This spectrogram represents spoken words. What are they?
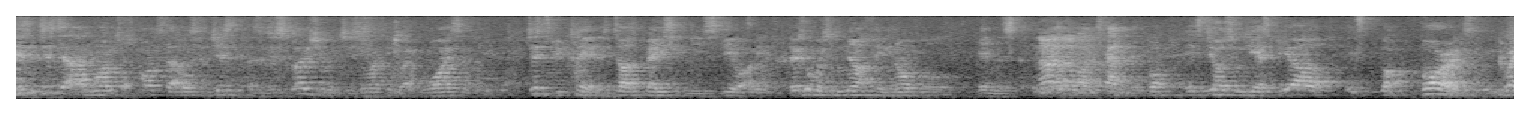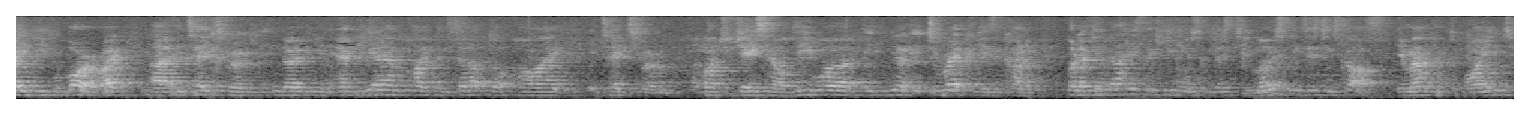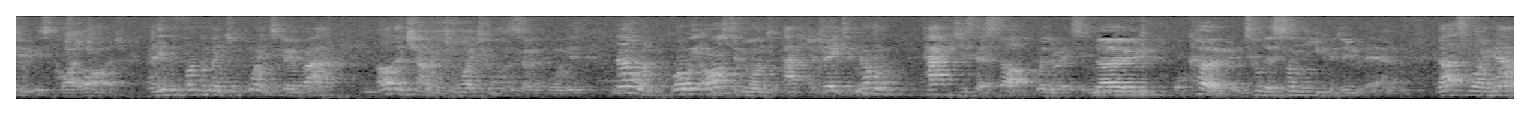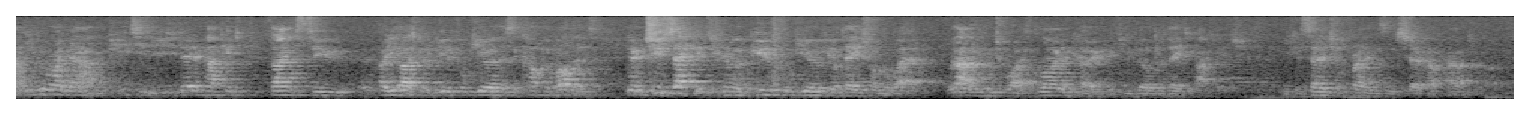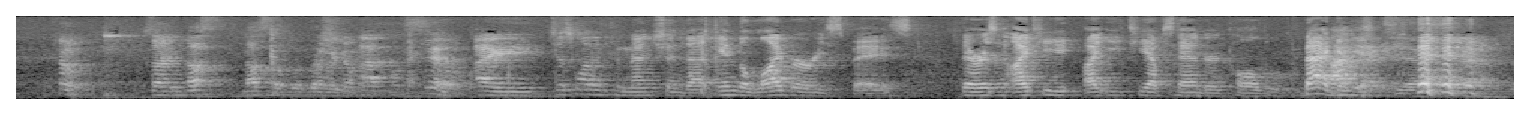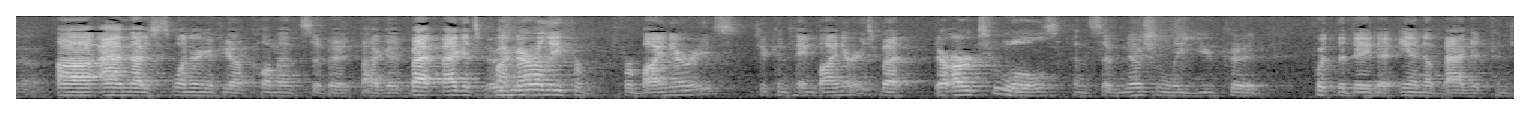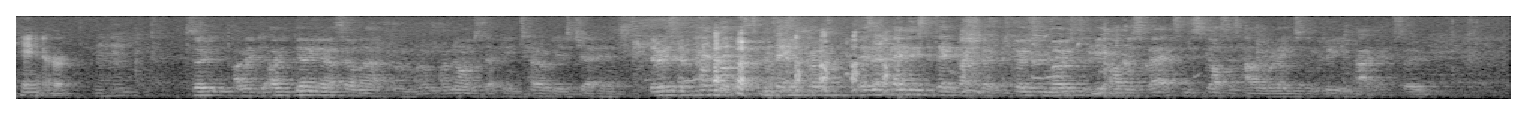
Just, just to add one response to that, also just as a disclosure, which is you might think like why something. Just to be clear, this does basically steal. I mean, there's almost nothing novel in the, in No, the no, no. standard. But it steals from DSPL. It's well, borrows. Great people borrow, right? Uh, it takes from you know, in npm Python setup.py. It takes from a bunch of JSON LD work. It, you know, it directly is a kind of. But I think that is the key thing of simplicity. Most of the existing stuff, the amount you have to buy into is quite large. I think the fundamental point to go back, the other challenge, and why tools are so important, is no one, while we asked everyone to package their data, no one packages their stuff, whether it's in Node or code, until there's something you can do there. That's right now, even right now, the beauty of the data package, thanks to, oh, you guys got a beautiful viewer, there's a couple of others. You know, in two seconds, you can have a beautiful view of your data on the web, without having to write a line of code if you build a data package. You can send it to your friends and show how proud you are. Cool. So that's that's the where we go. So I just wanted to mention that in the library space, there is an IT, IETF standard called BagIt. Uh, and I was just wondering if you have comments about. BagIt, ba- BagIt's There is a- primarily for, for binaries, to contain binaries, but there are tools, and so notionally you could put the data in a BagIt container. So, I mean, I'm thing I'll say on that, um, I know I'm stepping in terribly as chair here. There is an appendix to the data pro- there's an appendix to data which goes through most of the other specs and discusses how they relate to the including packet. So,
